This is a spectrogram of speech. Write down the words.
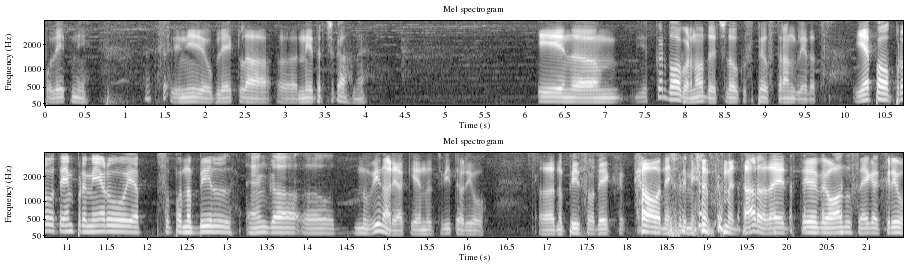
poletni, si ni oblekla uh, nedrčka. Ne? In um, je kar dobro, no, da je človek uspel stran gledati. Je pa prav v tem primeru, je, so pa nabili enega uh, novinarja, ki je na Twitterju uh, napisal, da je kao neprimeren komentar, da je, je bil on vsega kriv.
